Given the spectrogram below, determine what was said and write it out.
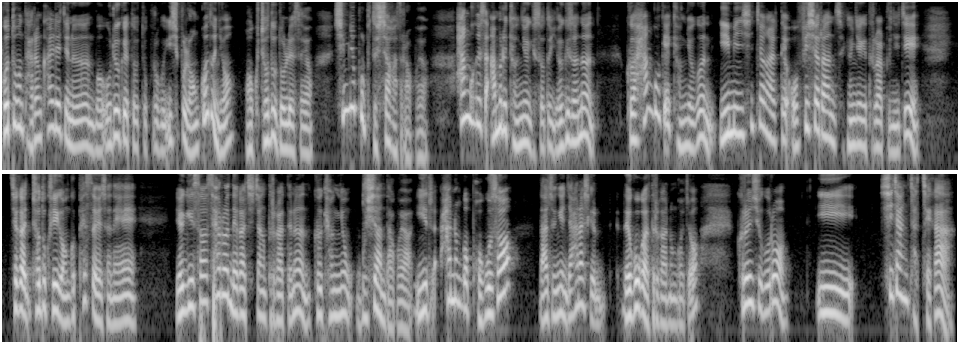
보통은 다른 칼리지는 뭐 의료계도 또 그러고 20불 넘거든요. 어그 저도 놀랐어요. 16불부터 시작하더라고요. 한국에서 아무리 경력이 있어도 여기서는 그 한국의 경력은 이민 신청할 때 오피셜한 경력이 들어갈 뿐이지 제가 저도 그 얘기 언급했어요 전에. 여기서 새로 내가 직장 들어갈 때는 그 경력 무시한다고요. 일하는 거 보고서 나중에 인제 하나씩 레고가 들어가는 거죠. 그런 식으로 이 시장 자체가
